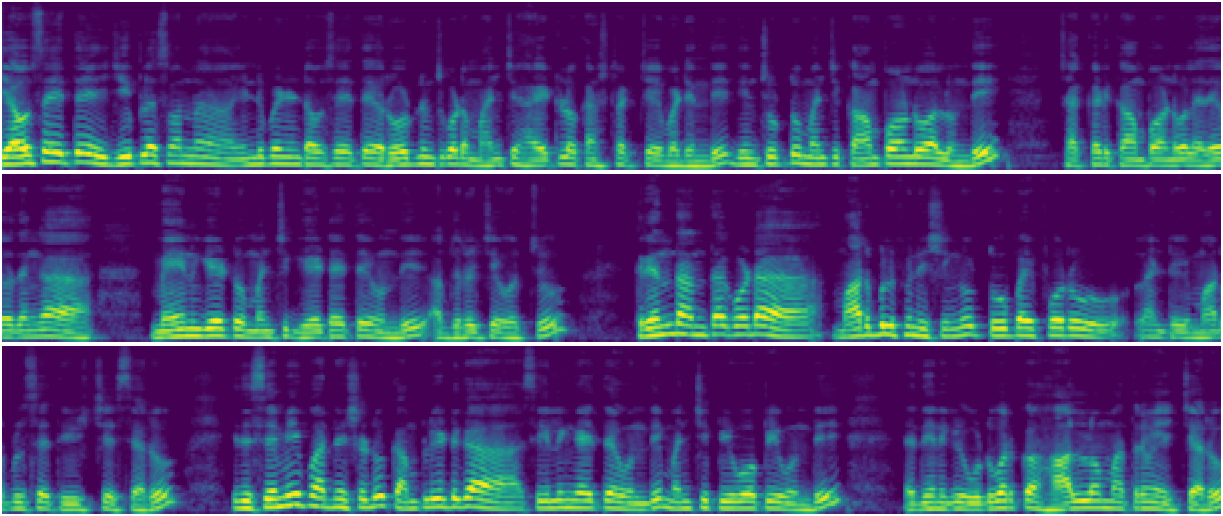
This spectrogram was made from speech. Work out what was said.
ఈ హౌస్ అయితే ఈ G plus one independent house అయితే రోడ్ నుంచి కూడా మంచి హైట్లో కన్స్ట్రక్ట్ చేయబడింది. దీని చుట్టూ మంచి కాంపౌండ్ వాల్ ఉంది. చక్కటి కాంపౌండ్ వాల్ అదేవిధంగా మెయిన్ గేట్ మంచి గేట్ అయితే ఉంది. అబ్జర్వ్ చేయవచ్చు. క్రింద అంతా కూడా marble finishing two by four లాంటి మార్బుల్స్ అయితే యూజ్ చేశారు. ఇది సెమీ ఫర్నిష్డ్ కంప్లీట్గా సీలింగ్ అయితే ఉంది మంచి పిఓపి ఉంది. దీనికి వుడ్ వర్క్ హాల్లో మాత్రమే ఇచ్చారు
